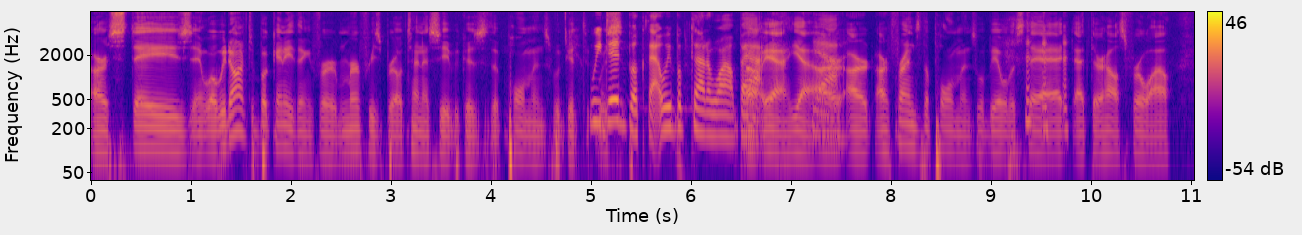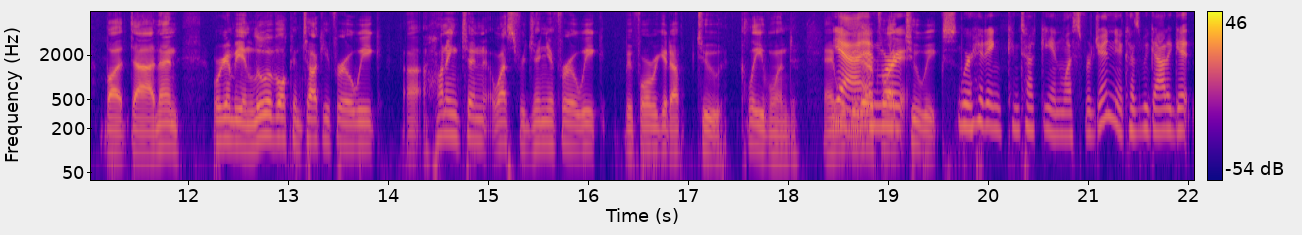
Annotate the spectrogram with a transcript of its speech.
our stays, and well, we don't have to book anything for Murfreesboro, Tennessee, because the Pullmans would get. To, We was- did book that. We booked that a while back. Oh yeah, yeah. Yeah. Our, our our friends the Pullmans will be able to stay at, at their house for a while. But uh, then we're gonna be in Louisville, Kentucky for a week, uh, Huntington, West Virginia for a week before we get up to Cleveland, and Yeah, we'll be there and for like two weeks. We're hitting Kentucky and West Virginia because we got to get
